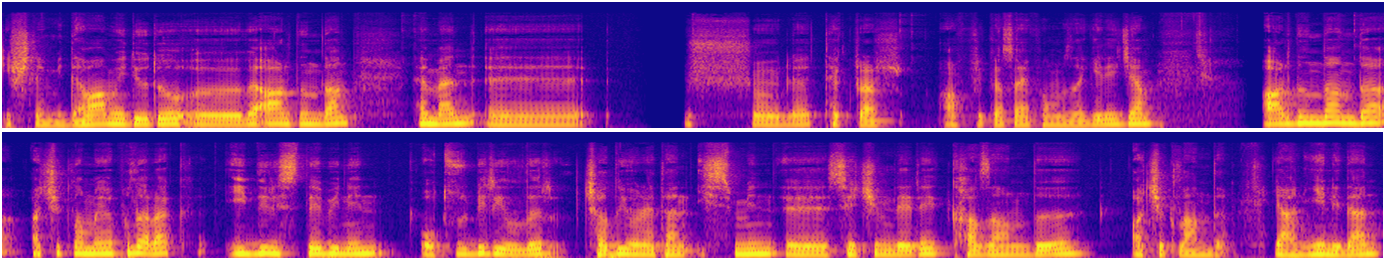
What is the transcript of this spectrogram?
işlemi devam ediyordu e, ve ardından hemen e, şöyle tekrar Afrika sayfamıza geleceğim. Ardından da açıklama yapılarak İdris Debi'nin 31 yıldır Çad'ı yöneten ismin e, seçimleri kazandığı açıklandı. Yani yeniden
